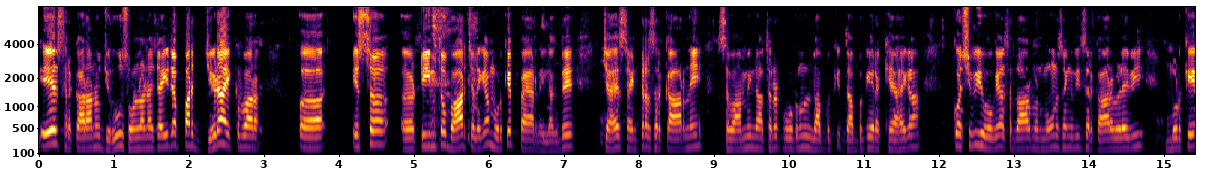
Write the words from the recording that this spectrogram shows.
ਇਹ ਸਰਕਾਰਾਂ ਨੂੰ ਜ਼ਰੂਰ ਸੁਣ ਲੈਣਾ ਚਾਹੀਦਾ। ਪਰ ਜਿਹੜਾ ਇੱਕ ਵਾਰ ਇਸ ਟੀਮ ਤੋਂ ਬਾਹਰ ਚਲੇ ਗਿਆ, ਮੁੜ ਕੇ ਪੈਰ ਨਹੀਂ ਲੱਗਦੇ। ਚਾਹੇ ਸੈਂਟਰ ਸਰਕਾਰ ਨੇ ਸਵਾਮੀਨਾਥਨ ਰਿਪੋਰਟ ਨੂੰ ਲੱਭ ਕੇ, ਦੱਬ ਕੇ ਰੱਖਿਆ ਹੈਗਾ ਕੁਝ ਵੀ ਹੋ ਗਿਆ, ਸਰਦਾਰ ਮਨਮੋਹਨ ਸਿੰਘ ਦੀ ਸਰਕਾਰ ਵੇਲੇ ਵੀ ਮੁੜ ਕੇ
